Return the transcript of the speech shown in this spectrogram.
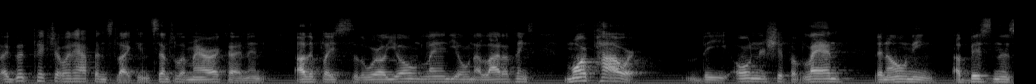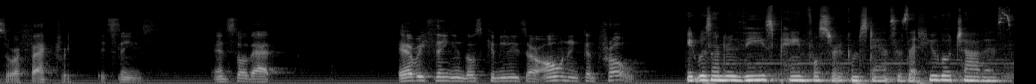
a good picture of what happens like in Central America and in other places of the world, you own land, you own a lot of things more power, the ownership of land, than owning a business or a factory, it seems. And so that everything in those communities are owned and controlled. It was under these painful circumstances that Hugo Chavez,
